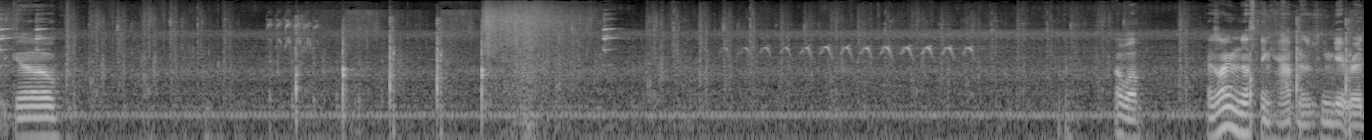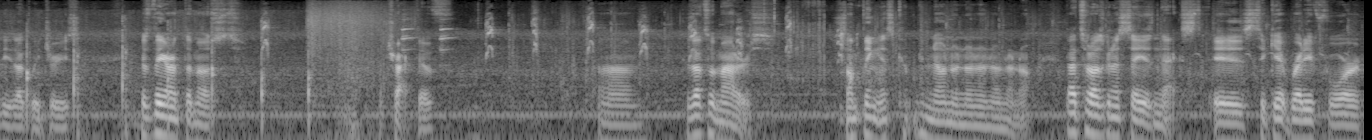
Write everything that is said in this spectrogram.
There we go. Oh well. As long as nothing happens, we can get rid of these ugly trees. Because they aren't the most attractive. Um, because that's what matters. Something is coming. No, no, no, no, no, no, no. That's what I was going to say is next. Is to get ready for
